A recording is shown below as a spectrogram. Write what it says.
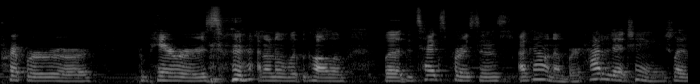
prepper or preparers I don't know what to call them but the tax person's account number how did that change like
